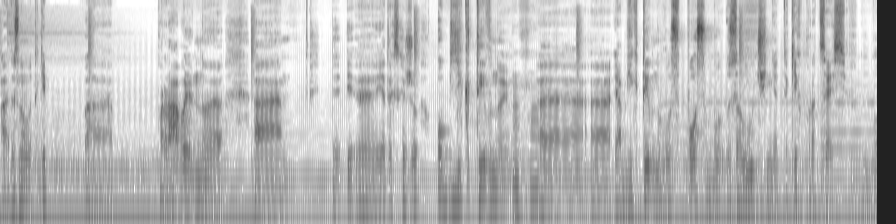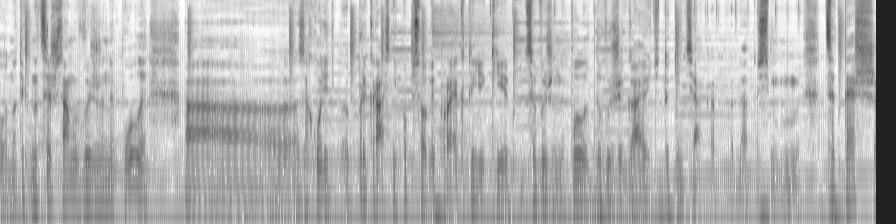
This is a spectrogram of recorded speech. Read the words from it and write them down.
а е, знову таки правильною Е, я так скажу, об'єктивною uh-huh. об'єктивного способу залучення таких процесів. Бо на на це ж саме вижене поле заходять прекрасні попсові проекти, які це вижене поле довижигають до кінця. Да? Тобто це теж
